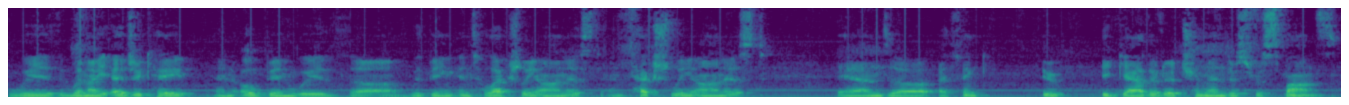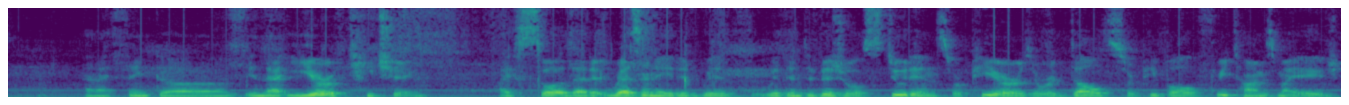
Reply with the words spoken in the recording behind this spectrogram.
with when I educate and open with uh, with being intellectually honest and textually honest, and uh, I think it, it gathered a tremendous response. And I think uh, in that year of teaching, I saw that it resonated with, with individuals, students or peers or adults or people three times my age.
